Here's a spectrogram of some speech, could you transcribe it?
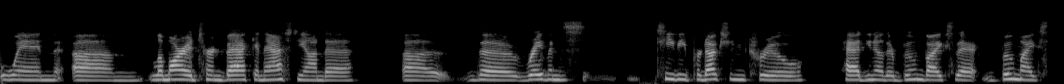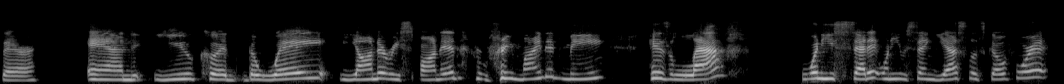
when um, Lamar had turned back and asked Yanda, uh, the Ravens TV production crew had you know their boom bikes there, boom mics there, and you could the way Yanda responded reminded me his laugh when he said it when he was saying yes, let's go for it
